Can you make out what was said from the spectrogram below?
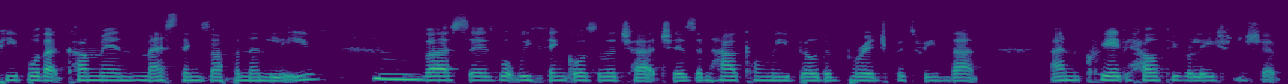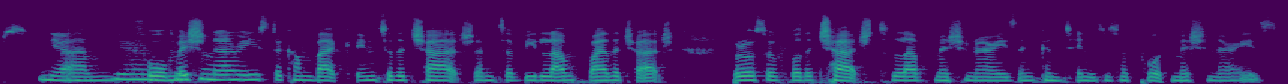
people that come in mess things up and then leave Mm. versus what we think also the church is and how can we build a bridge between that and create healthy relationships Yeah. um, Yeah, for definitely. missionaries to come back into the church and to be loved by the church but also for the church to love missionaries and continue to support missionaries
